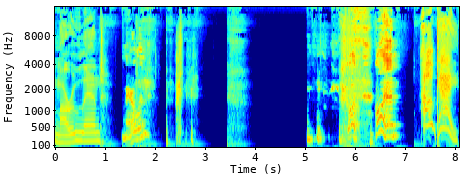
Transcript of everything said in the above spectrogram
Maruland. Maryland? go, go ahead. Okay.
